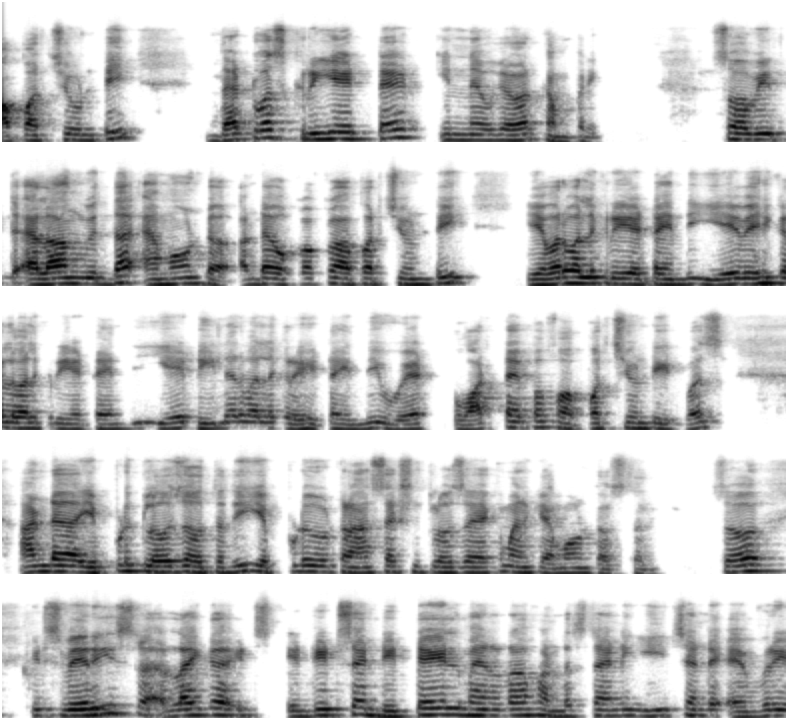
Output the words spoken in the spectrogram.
opportunity that was created in ever company so with along with the amount అంటే ఒక్కొక్క ఆపర్చునిటీ ఎవరి వల్ల క్రియేట్ అయింది ఏ వెహికల్ వల్ల క్రియేట్ అయింది ఏ డీలర్ వల్ల క్రియేట్ అయింది what type of opportunity it was and ఎప్పుడు క్లోజ్ అవుతుంది ఎప్పుడు ట్రాన్సాక్షన్ క్లోజ్ అయ్యాక మనకి అమౌంట్ వస్తుంది. So it's very like it's it it's a detailed manner of understanding each and every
